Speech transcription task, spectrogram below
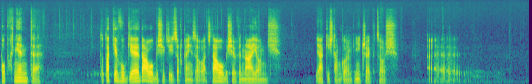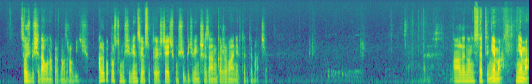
popchnięte, to takie WG dałoby się gdzieś zorganizować, dałoby się wynająć jakiś tam gołębniczek, coś. e, Coś by się dało na pewno zrobić. Ale po prostu musi więcej osób tego chcieć, musi być większe zaangażowanie w tym temacie. No ale no niestety nie ma, nie ma.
